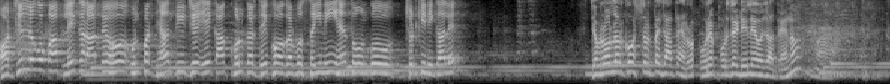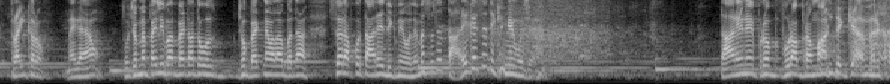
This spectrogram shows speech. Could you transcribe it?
और जिन लोगों को आप लेकर आते हो, उन पर ध्यान दीजिए। एक आँख खोलकर देखो, अगर वो सही नहीं है तो उनको चुटकी निकाले। जब रोलर कोस्टर पे जाते हैं पूरे पुर्जे ढीले हो जाते हैं ना? ट्राई करो। मैं गया हूँ। तो जब मैं पहली बार बैठा तो जो बैठने वाला बता सर, आपको तारे दिखने वाले मैं सोचा, तारे कैसे दिखेंगे मुझे? तारे ने पूरा ब्रह्मांड दिख गया मेरे को।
